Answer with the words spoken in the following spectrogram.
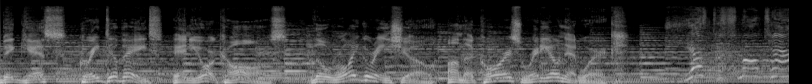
Big guests, great debate, and your calls. The Roy Green Show on the Corus Radio Network. Just a small town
